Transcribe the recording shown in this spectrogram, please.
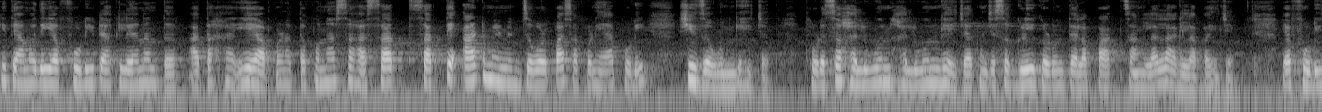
की त्यामध्ये या फोडी टाकल्यानंतर आता हा हे आपण आता पुन्हा सहा सात सात ते आठ मिनिट जवळपास आपण ह्या फोडी शिजवून घ्यायच्यात. थोडंसं हलवून हलवून घ्यायच्यात. म्हणजे सगळीकडून त्याला पाक चांगला लागला पाहिजे. या फोडी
